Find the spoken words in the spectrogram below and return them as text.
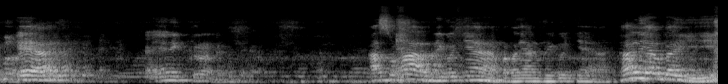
Oke ya. Kayaknya ini keren ya. Asoal berikutnya, pertanyaan berikutnya. Hal yang baik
